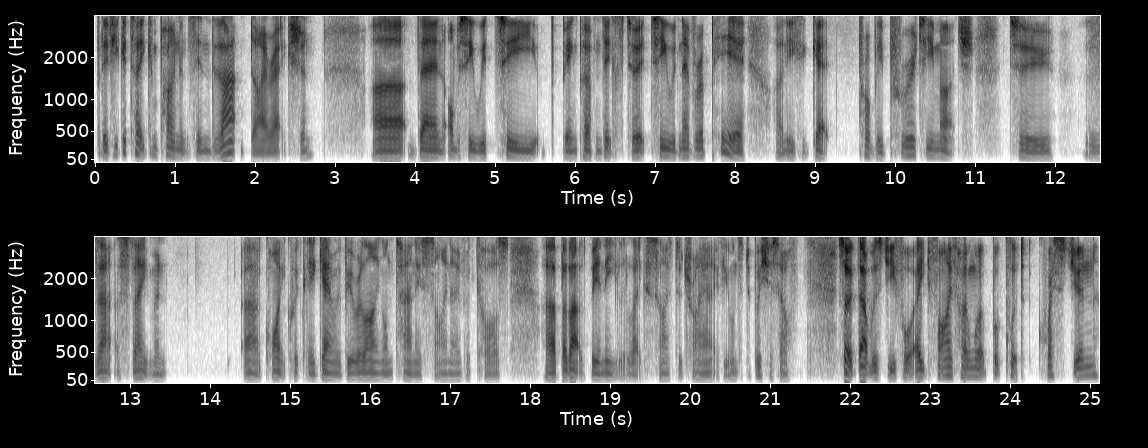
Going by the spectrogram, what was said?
but if you could take components in that direction, uh, then obviously with t being perpendicular to it, t would never appear, and you could get probably pretty much to that statement uh, quite quickly. Again, we'd be relying on tan is sine over cos, uh, but that would be a neat little exercise to try out if you wanted to push yourself. So that was G485 homework booklet question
